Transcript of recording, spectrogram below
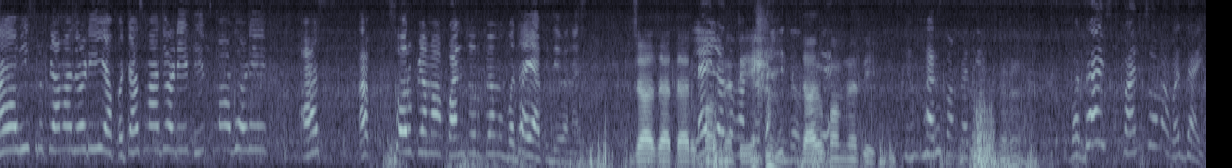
આ વીસ રૂપિયામાં જોડી આ પચાસમાં જોડી ત્રીસમાં જોડી આ સો રૂપિયામાં પાંચસો રૂપિયામાં બધાય આપી દેવાના છે. જા જા તારું કામ નથી. તારું કામ નથી. મારું કામ નથી. બધાય પાંચસોમાં બધાય.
